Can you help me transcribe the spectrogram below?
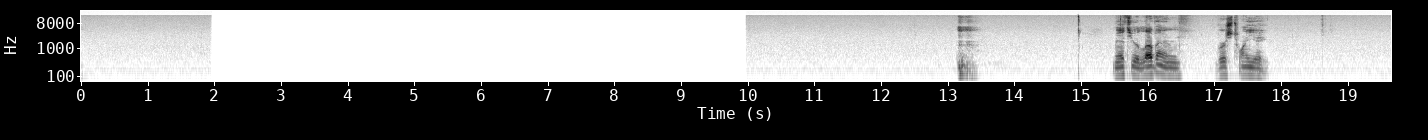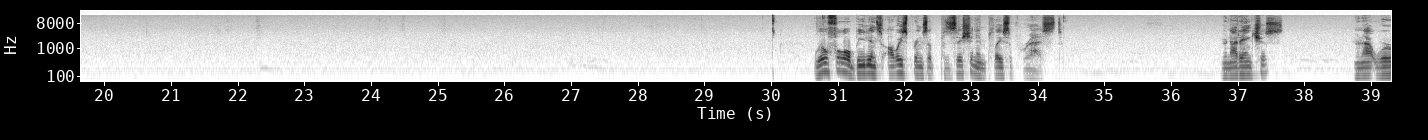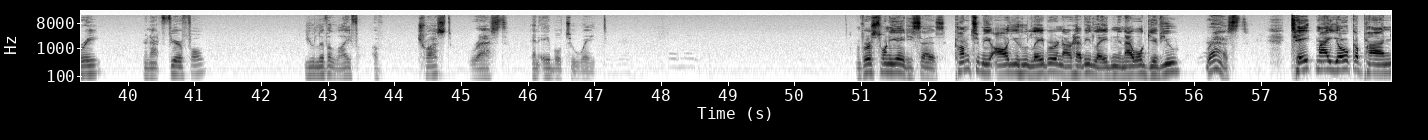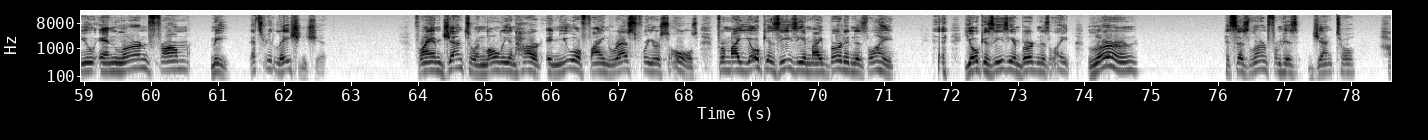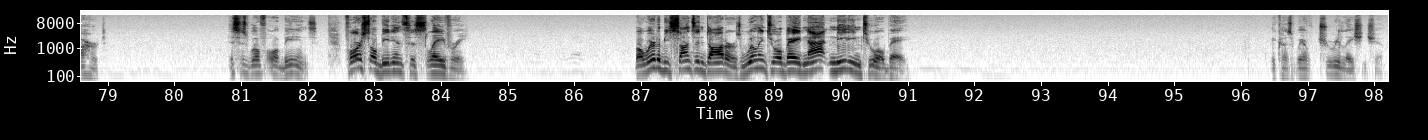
Matthew 11, verse 28. Willful obedience always brings a position and place of rest. You're not anxious. You're not worried. You're not fearful. You live a life of trust, rest, and able to wait. In verse 28, he says, Come to me, all you who labor and are heavy laden, and I will give you rest. Take my yoke upon you and learn from me. That's relationship. For I am gentle and lowly in heart, and you will find rest for your souls. For my yoke is easy and my burden is light. yoke is easy and burden is light. Learn, it says, learn from his gentle heart. This is willful obedience. Forced obedience is slavery. But we're to be sons and daughters, willing to obey, not needing to obey. Because we have true relationship.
